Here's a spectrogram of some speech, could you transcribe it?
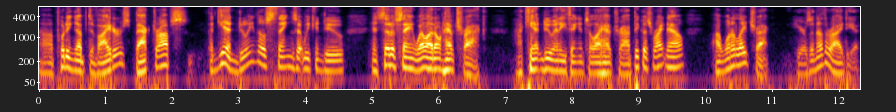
uh, putting up dividers, backdrops. Again, doing those things that we can do instead of saying, well, I don't have track. I can't do anything until I have track because right now I want to lay track. Here's another idea.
